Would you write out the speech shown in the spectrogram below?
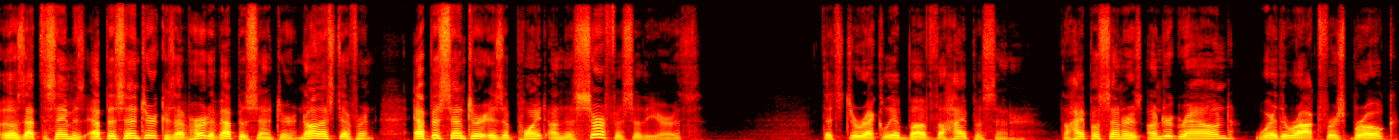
oh, is that the same as epicenter? Because I've heard of epicenter. No, that's different. Epicenter is a point on the surface of the earth that's directly above the hypocenter. The hypocenter is underground where the rock first broke,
